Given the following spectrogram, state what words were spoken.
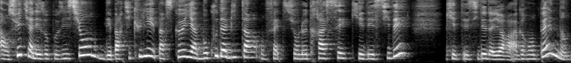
ensuite, il y a les oppositions des particuliers parce qu'il y a beaucoup d'habitats en fait sur le tracé qui est décidé qui est décidé d'ailleurs à grand-peine.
